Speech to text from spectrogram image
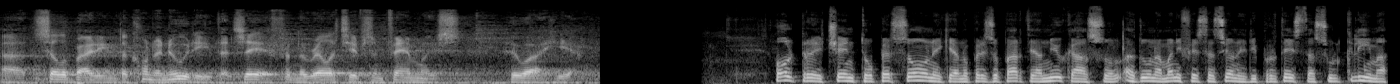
uh, celebrating the continuity that's there from the relatives and families who are here. Oltre 100 persone che hanno preso parte a Newcastle ad una manifestazione di protesta sul clima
